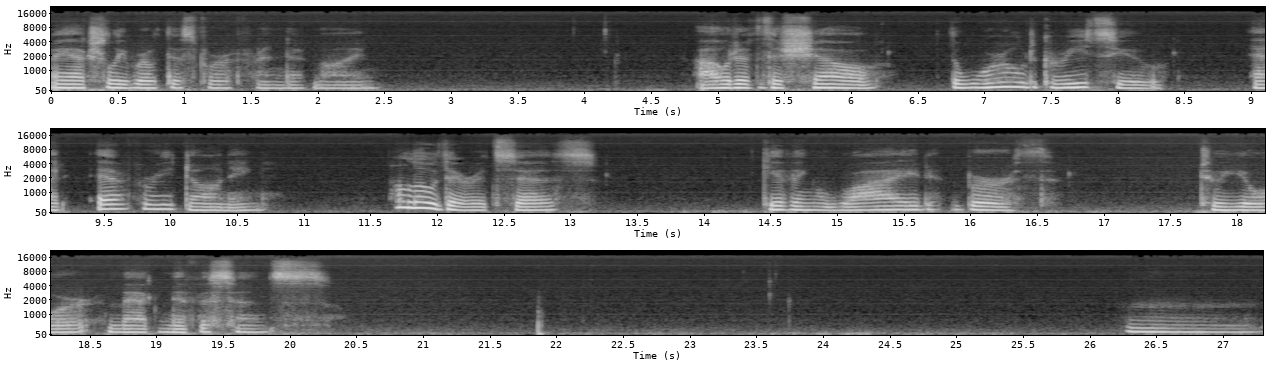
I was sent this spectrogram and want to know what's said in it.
I actually wrote this for a friend of mine. Out of the shell the world greets you at every dawning. Hello there, it says, giving wide berth to your magnificence. Mm.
